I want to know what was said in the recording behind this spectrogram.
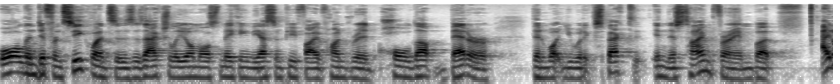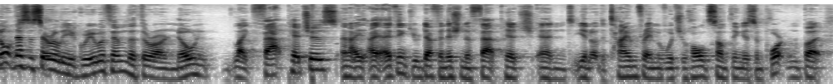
all in different sequences is actually almost making the S&P 500 hold up better than what you would expect in this time frame. But I don't necessarily agree with him that there are no like fat pitches, and I, I think your definition of fat pitch and you know the time frame in which you hold something is important. But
